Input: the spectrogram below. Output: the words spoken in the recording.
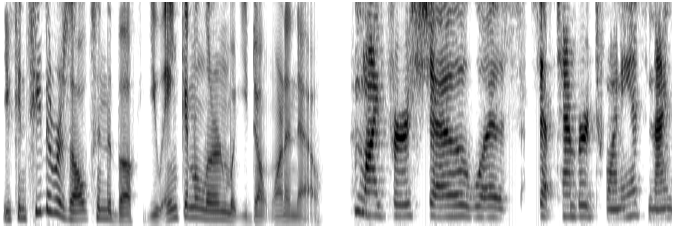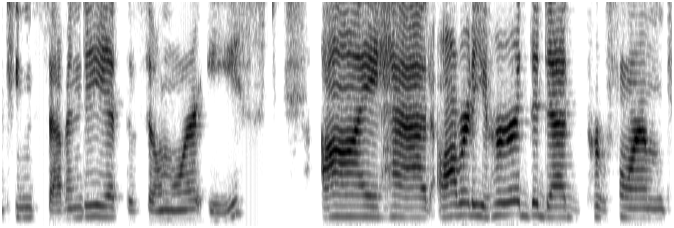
You can see the results in the book You Ain't Gonna Learn What You Don't Want to Know. My first show was September 20th, 1970, at the Fillmore East. I had already heard the Dead performed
